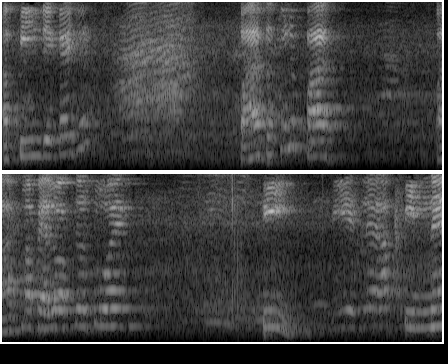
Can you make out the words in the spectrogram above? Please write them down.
આ પિન દેખાય છે? પાસ હતું ને પાસ? પાસમાં પહેલો અક્ષર શું હોય? પી પી એટલે આ પિનને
